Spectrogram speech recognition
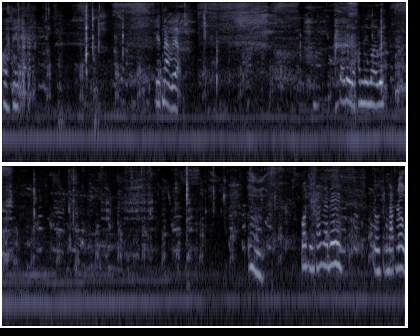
ขออนุญาต เรอน้ำกินหมดละโอ้ยเผ็ดยืดไม่ได้โอ้ยเผ็ดเผ็ดมาเลยอะเราได้แต่คำน้อยๆเว้ยอืมพอกินพักได้เด้อเดี๋ยวกินมักเรื่อง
